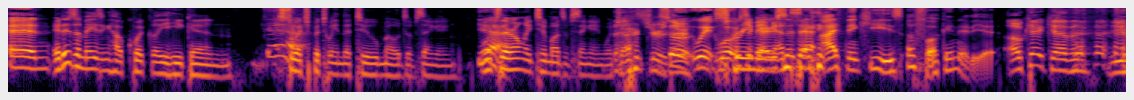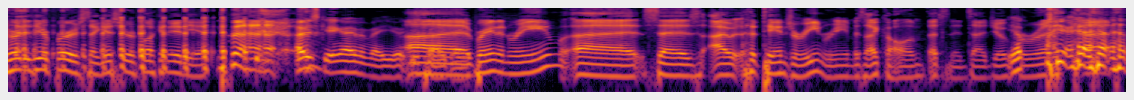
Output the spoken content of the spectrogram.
And It is amazing how quickly he can Yeah. switch between the two modes of singing. Yeah. Which there are only two modes of singing, which are true. so They're wait, what was the guy screaming who and said that? I think he's a fucking idiot. Okay, Kevin, you heard it here first. I guess you're a fucking idiot. I was kidding. I haven't met you. Uh. Brandon Ream uh, says, "I Tangerine Ream, as I call him. That's an inside joke Yep. for Reddit. Uh,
